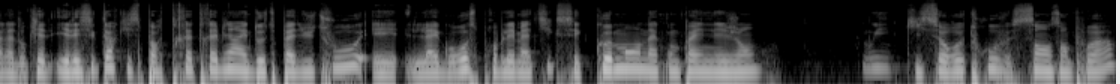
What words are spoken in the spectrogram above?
Voilà, donc il y a- il y, a des secteurs qui se portent très très bien et d'autres pas du tout. Et la grosse problématique, c'est comment on accompagne les gens Oui. qui se retrouvent sans emploi.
